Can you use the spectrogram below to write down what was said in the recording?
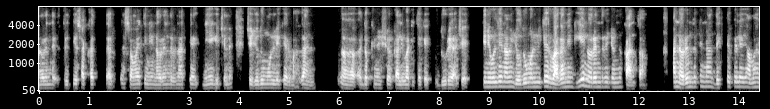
নরেন্দ্র, তৃতীয় সাক্ষাৎকার সময় তিনি নরেন্দ্রনাথকে নিয়ে গেছিলেন, সে যদু মল্লিকের বাগান দক্ষিণেশ্বর কালীবাটি থেকে একটু দূরে আছে। তিনি বলছেন, আমি যদু মল্লিকের বাগানে গিয়ে নরেন্দ্রের জন্য কাঁদতাম। আর নরেন্দ্রকে না দেখতে পেলে আমার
